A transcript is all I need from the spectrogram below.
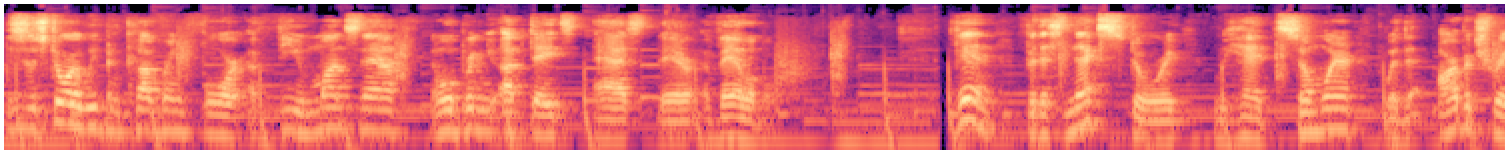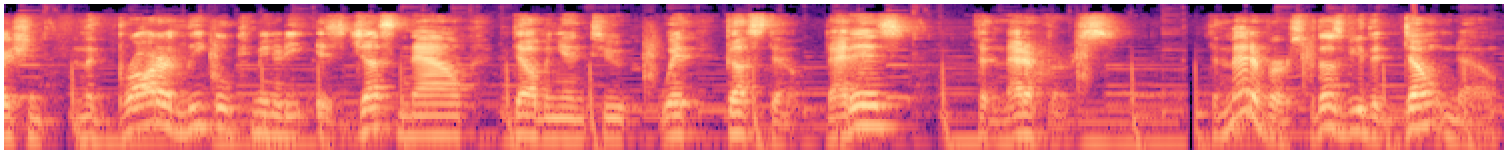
This is a story we've been covering for a few months now, and we'll bring you updates as they're available. Then, for this next story, we head somewhere where the arbitration and the broader legal community is just now delving into with gusto. That is, the metaverse. The metaverse, for those of you that don't know,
